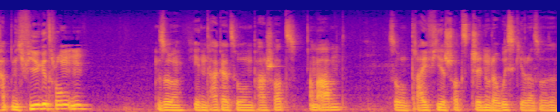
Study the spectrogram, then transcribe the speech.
hab nicht viel getrunken. Also jeden Tag halt so ein paar Shots am Abend. So drei, vier Shots Gin oder Whisky oder so. Also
